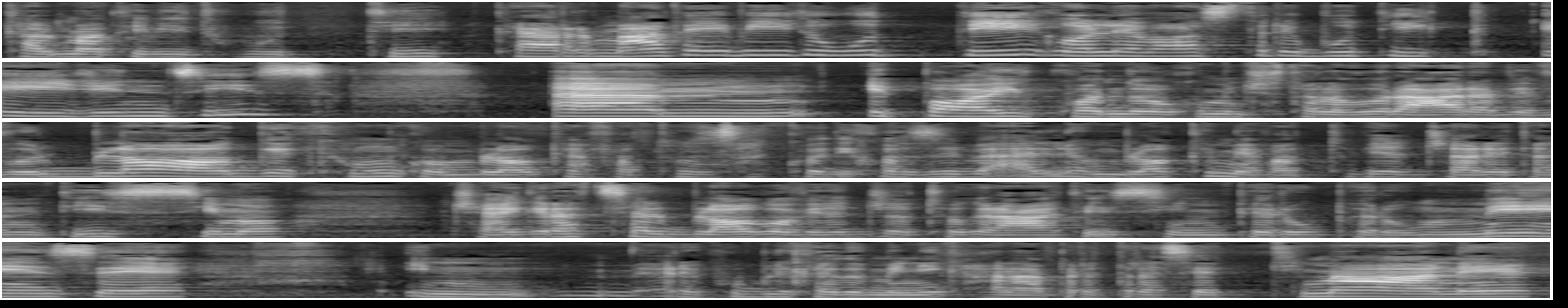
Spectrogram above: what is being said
calmatevi tutti, calmatevi tutti con le vostre boutique agencies. Um, e poi quando ho cominciato a lavorare avevo il blog, che comunque è un blog che ha fatto un sacco di cose belle, un blog che mi ha fatto viaggiare tantissimo, cioè grazie al blog ho viaggiato gratis in Perù per un mese, in Repubblica Dominicana per tre settimane,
